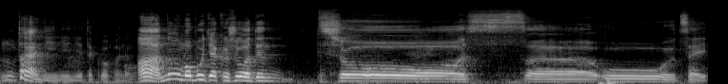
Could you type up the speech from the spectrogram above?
Ну та ні, ні, ні, такого немає. А, ну мабуть, я кажу один, що з, е, у цей.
